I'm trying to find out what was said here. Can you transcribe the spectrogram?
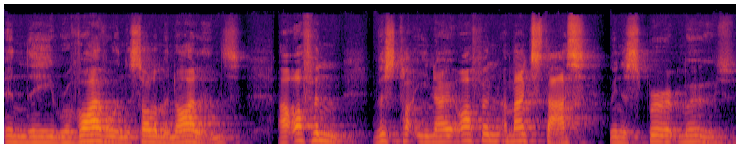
in the revival in the Solomon Islands, often this time, you know, often amongst us, when the Spirit moves,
